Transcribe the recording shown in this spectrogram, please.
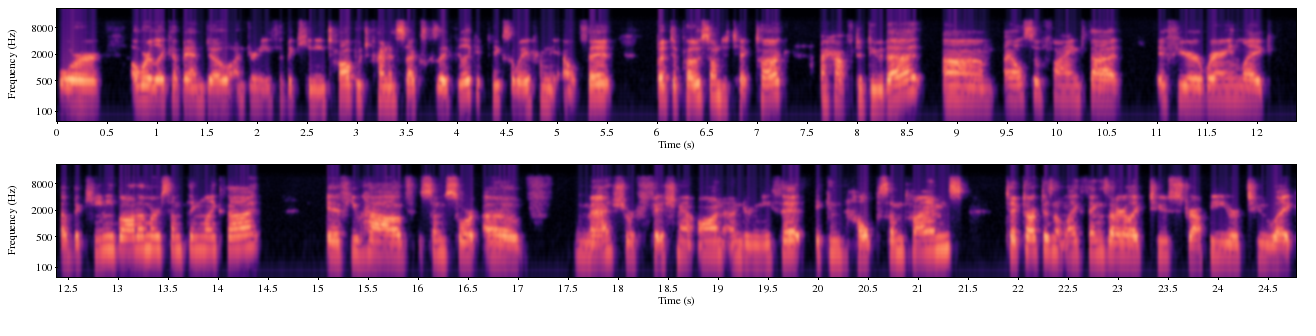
or I'll wear like a bandeau underneath a bikini top, which kind of sucks because I feel like it takes away from the outfit. But to post onto TikTok, I have to do that. Um, I also find that if you're wearing like a bikini bottom or something like that, if you have some sort of mesh or fishnet on underneath it, it can help sometimes TikTok doesn't like things that are like too strappy or too like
